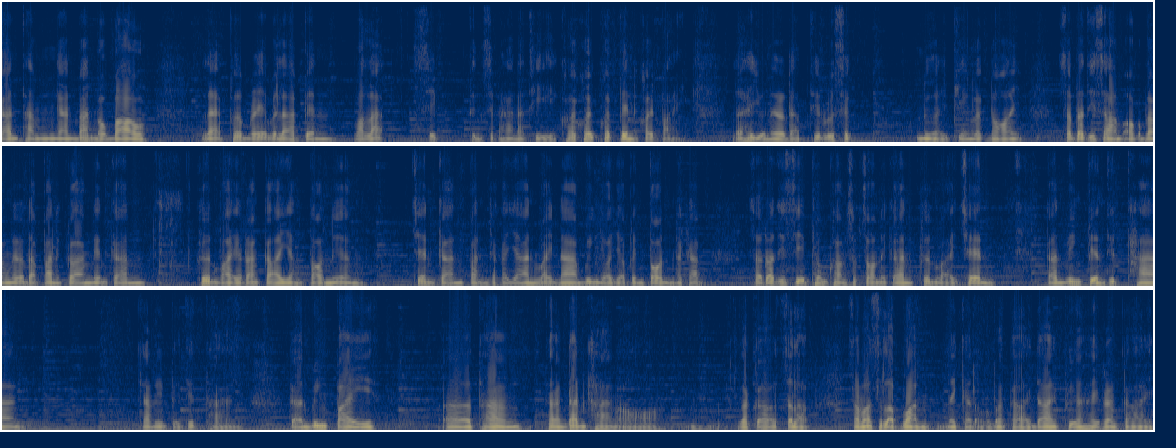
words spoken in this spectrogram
การทำงานบ้านเบาๆ และเพิ่มระยะเวลาเป็นวันละ 10ถึง15 นาที ค่อยๆค่อยเป็นค่อยไป และให้อยู่ในระดับที่รู้สึกเหนื่อยเพียงเล็กน้อย สัปดาห์ที่ 3 ออกกำลังในระดับปานกลางเน้นการเคลื่อนไหวร่างกายอย่างต่อเนื่อง เช่น การปั่นจักรยานว่ายน้ำวิ่งหยาะๆเป็นต้นนะครับ สัปดาห์ที่ 4 เพิ่มความซับซ้อนในการเคลื่อนไหว เช่น การวิ่งเปลี่ยนทิศทาง การวิ่งเปลี่ยนทิศทาง การวิ่งไปทางทางด้านข้างอ๋อแล้วก็สลับามารถสลับวันในการออกกำลังกายได้เพื่อให้ร่างกาย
